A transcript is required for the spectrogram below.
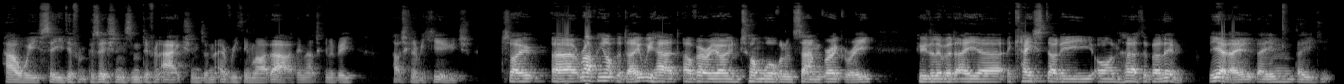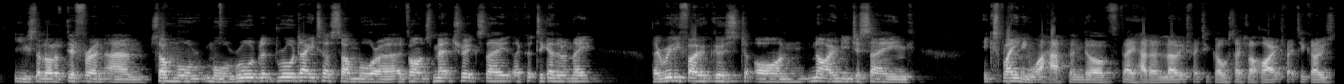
how we see different positions and different actions and everything like that. I think that's going to be that's going to be huge. So uh, wrapping up the day, we had our very own Tom Worville and Sam Gregory, who delivered a, uh, a case study on Hertha Berlin. Yeah, they, they, they used a lot of different, um, some more more raw, raw data, some more uh, advanced metrics they, they put together, and they they really focused on not only just saying explaining what happened of they had a low expected goals total, a high expected goals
